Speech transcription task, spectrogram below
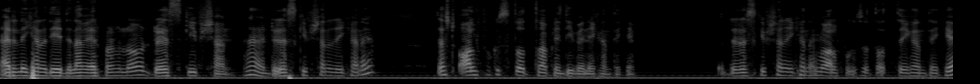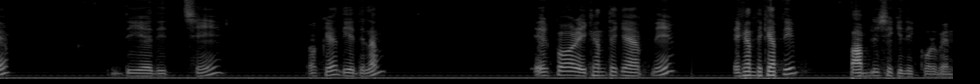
টাইটেল এখানে দিয়ে দিলাম। এরপর হলো ডেসক্রিপশন হ্যাঁ ডেসক্রিপশনের এখানে জাস্ট অল্প কিছু তথ্য আপনি দিবেন এখান থেকে। ডেসক্রিপশন এখানে আমি অল্প কিছু তথ্য এখান থেকে দিয়ে দিচ্ছি। ওকে দিয়ে দিলাম। এরপর এখান থেকে আপনি, এখান থেকে আপনি পাবলিশে ক্লিক করবেন।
